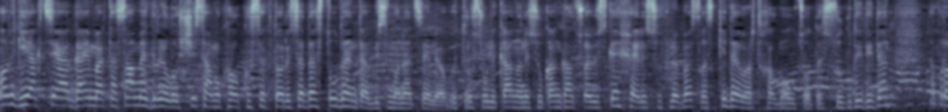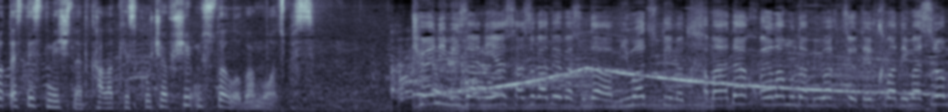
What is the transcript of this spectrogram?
მორიგი აქცია გამართა სამეგრელოში სამოქალაქო სექტორისა და სტუდენტების მონაწილეობით. რუსული კანონის უკან გაწევისკენ ხელისუფლებას დღეს კიდევ ერთხელ მოუწოდეს ზუგდიდიდან და პროტესტის ნიშნად ქალაქის ქუჩებში მსვლელობა მოაწყვეს. ჩვენი მიზანია საზოგადოებას უნდა მივაწვდინოთ ხმა და ყველამ უნდა მივახციოთ ერთხმად იმას რომ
